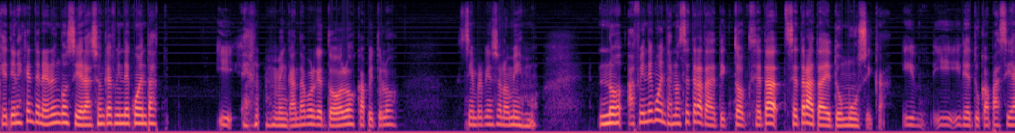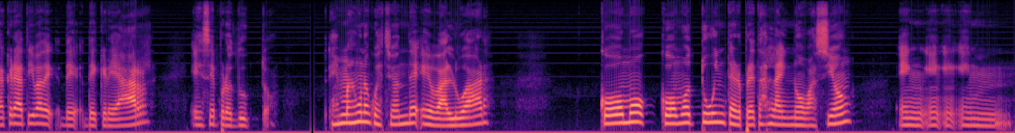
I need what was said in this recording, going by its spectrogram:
que tienes que tener en consideración que a fin de cuentas, y me encanta porque todos los capítulos siempre pienso lo mismo, no, a fin de cuentas no se trata de TikTok, se, se trata de tu música y, y- de tu capacidad creativa de, de- crear ese producto. Es más una cuestión de evaluar cómo, cómo tú interpretas la innovación en, en- en-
